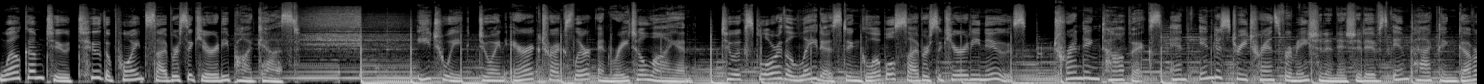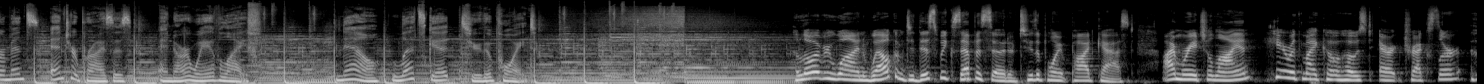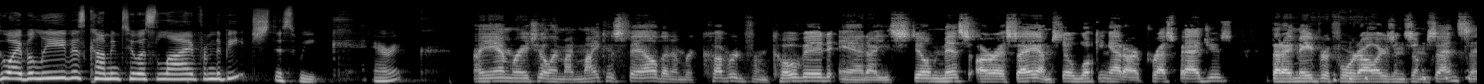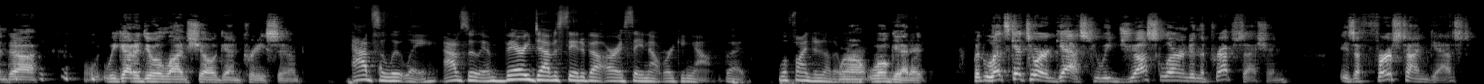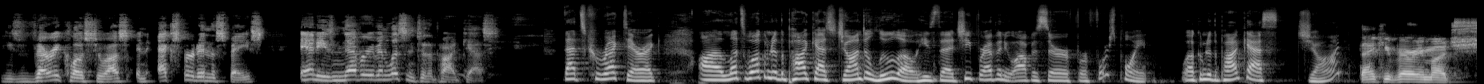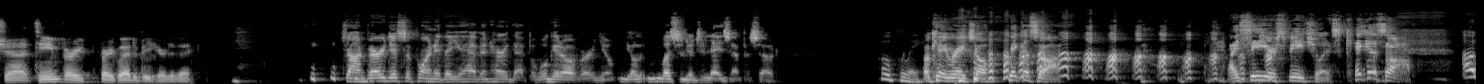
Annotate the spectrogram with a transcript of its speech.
Welcome to To The Point Cybersecurity Podcast. Each week, join Eric Trexler and Rachel Lyon to explore the latest in global cybersecurity news, trending topics, and industry transformation initiatives impacting governments, enterprises, and our way of life. Now, let's get to the point. Hello, everyone. Welcome to this week's episode of To the Point podcast. I'm Rachel Lyon, here with my co host, Eric Trexler, who I believe is coming to us live from the beach this week. Eric? I am Rachel, and my mic has failed, and I'm recovered from COVID, and I still miss RSA. I'm still looking at our press badges that I made for four dollars and some cents, and uh, we got to do a live show again pretty soon. Absolutely, absolutely. I'm very devastated about RSA not working out, but We'll find another well, one. Well, we'll get it. But let's get to our guest, who we just learned in the prep session is a first time guest. He's very close to us, an expert in the space, and he's never even listened to the podcast. That's correct, Eric. Uh, let's welcome to the podcast John DiLullo. He's the Chief Revenue Officer for ForcePoint. Welcome to the podcast, John. Thank you very much, uh, team. Very, very glad to be here today. John, very disappointed that you haven't heard that, but we'll get over it. You'll, you'll listen to today's episode. Hopefully. Okay, Rachel, kick us off. I see you're speechless. Kick us off.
